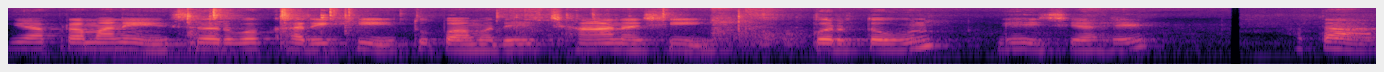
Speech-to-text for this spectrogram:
याप्रमाणे सर्व खारीक ही तुपामध्ये छान अशी परतवून घ्यायची आहे. आता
